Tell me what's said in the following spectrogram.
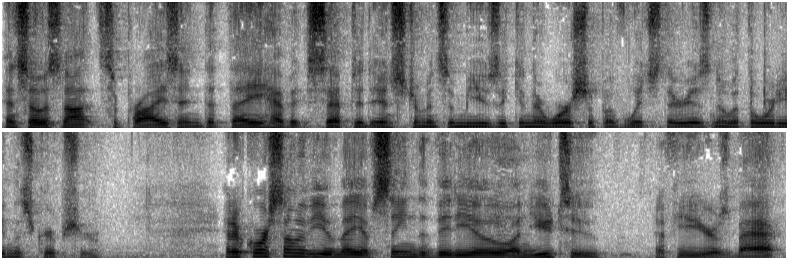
And so it's not surprising that they have accepted instruments of music in their worship of which there is no authority in the scripture. And of course, some of you may have seen the video on YouTube a few years back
